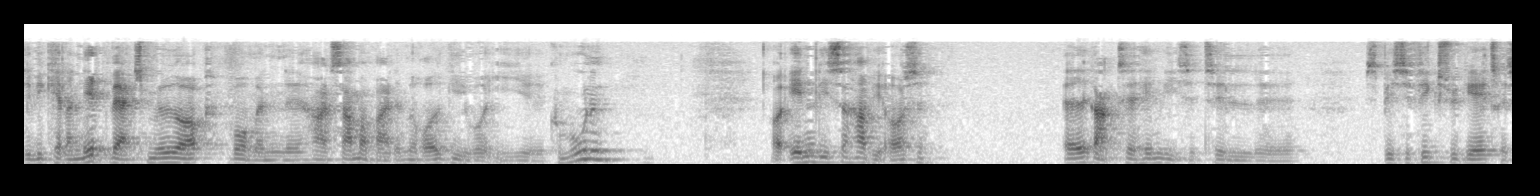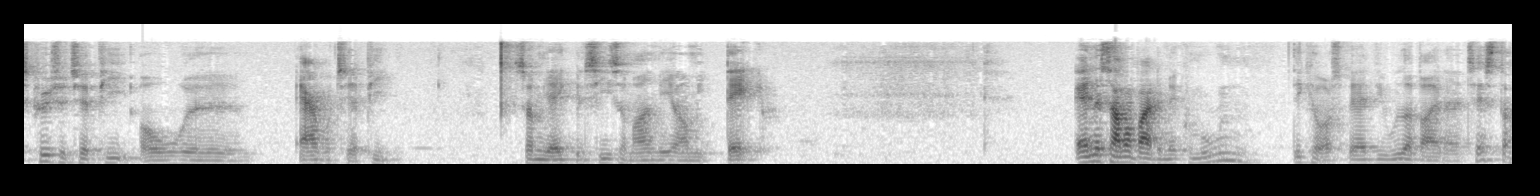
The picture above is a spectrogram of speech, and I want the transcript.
det, vi kalder netværksmøder op, hvor man øh, har et samarbejde med rådgiver i kommunen. Og endelig så har vi også adgang til at henvise til specifik psykiatrisk fysioterapi og ergoterapi, som jeg ikke vil sige så meget mere om i dag. Andet samarbejde med kommunen det kan også være, at vi udarbejder attester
